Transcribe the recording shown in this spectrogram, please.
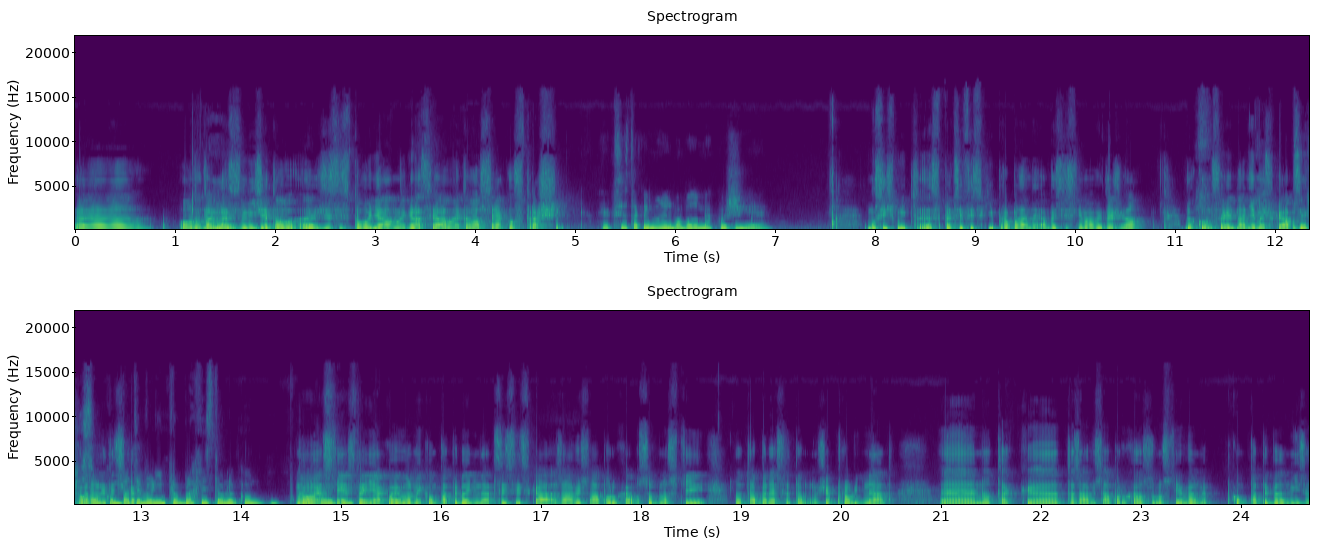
Eh, ono to takhle mhm. zní, že, to, že si z toho dělám legraci, ale je to vlastně jako strašný. Jak se s takovými lidmi potom jako žije? Musíš mít eh, specifický problémy, aby si s nima vydržela. Dokonce jedna německá psychoanalytička... Jsou kompatibilní problémy s touhle kom... No jasně, stejně jako je velmi kompatibilní narcistická a závislá porucha osobnosti, notabene se to může prolínat, eh, no tak eh, ta závislá porucha osobnosti je velmi kompatibilní s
